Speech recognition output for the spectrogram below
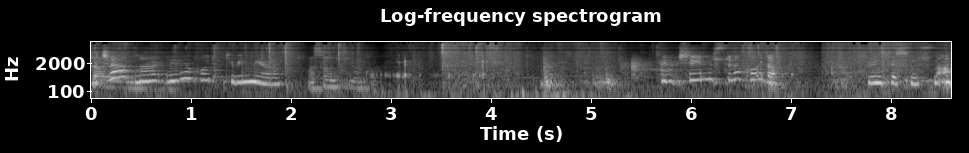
Bıçağı ner- nereye koyduk ki bilmiyorum. Masanın üstüne koy. Şeyin üstüne koy da. Ünitesinin üstüne al.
